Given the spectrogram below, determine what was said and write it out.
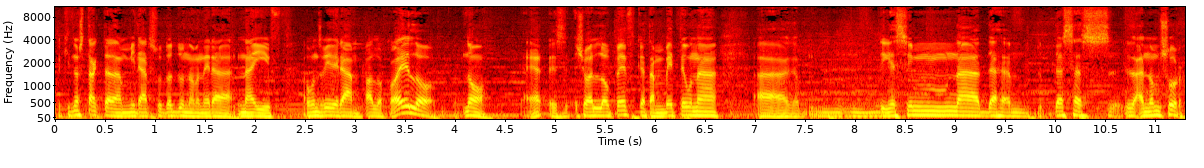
aquí no es tracta de mirar-s'ho tot d'una manera naïf. Alguns li diran, Pablo Coelho? No, eh? és Joel López, que també té una, eh, diguéssim, una de, deses, ah, no em surt,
